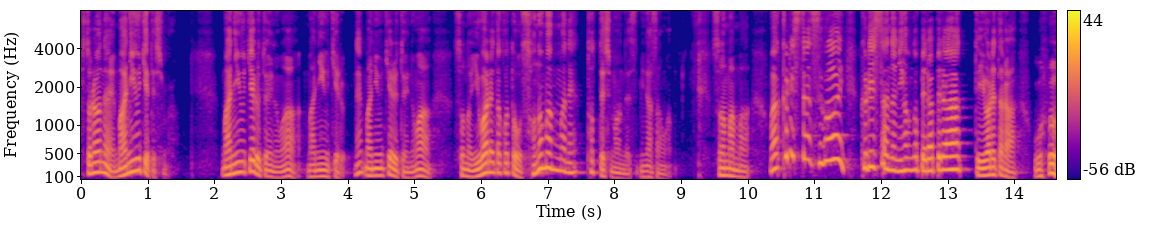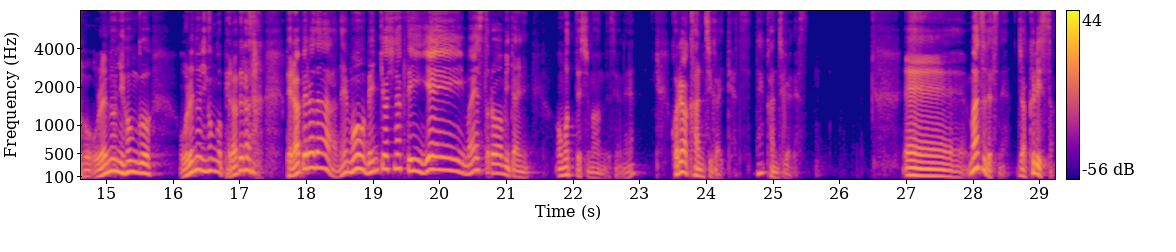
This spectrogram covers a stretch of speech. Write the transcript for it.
それをね、真に受けてしまう。真に受けるというのは、真に受ける。ね、真に受けるというのは、その言われたことをそのまんまね取ってしまうんです皆さんは。そのまんま「わクリスさんすごいクリスさんの日本語ペラペラ」って言われたら「おお俺の日本語俺の日本語ペラペラだペラペラだねもう勉強しなくていいイエーイマエストロ」みたいに思ってしまうんですよね。これは勘違いってやつね勘違いです。えー、まずですねじゃあクリスさん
